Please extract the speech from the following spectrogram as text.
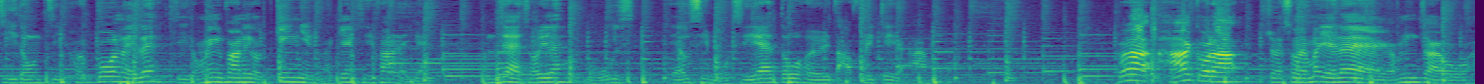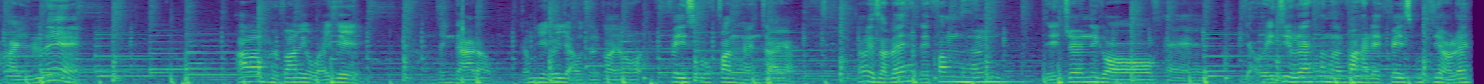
自動自去幫你咧自動拎翻呢個經驗同埋 game 錢翻嚟嘅。咁即係所以咧冇有事無事咧都去搭飛機就啱。好啦，下一個啦，着數係乜嘢咧？咁就係咧，啱啱去翻呢個位先，行政大樓。咁見到右上角有個 Facebook 分享掣啊。咁其實咧，你分享你將呢、這個誒遊戲資料咧分享翻喺你 Facebook 之後咧，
